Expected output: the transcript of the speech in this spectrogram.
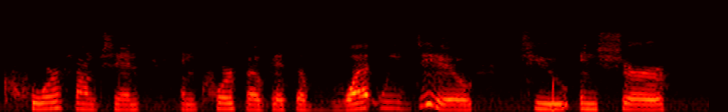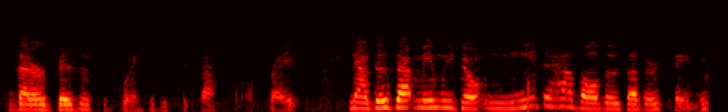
core function and core focus of what we do to ensure that our business is going to be successful, right? Now, does that mean we don't need to have all those other things?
